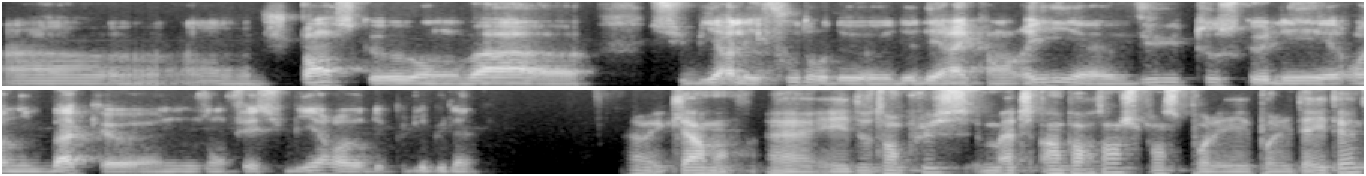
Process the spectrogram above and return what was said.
euh, je pense qu'on va subir les foudres de, de Derek Henry, vu tout ce que les running backs nous ont fait subir depuis le début de l'année. Ah oui, clairement. Et d'autant plus, match important, je pense, pour les, pour les Titans.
